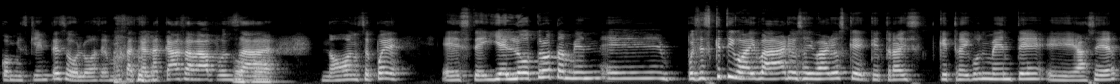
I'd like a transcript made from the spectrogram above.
con mis clientes o lo hacemos acá en la casa, va, pues, o sea. No, no se puede. Este, y el otro también, eh, pues es que digo, hay varios, hay varios que, que, traes, que traigo en mente eh, hacer.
